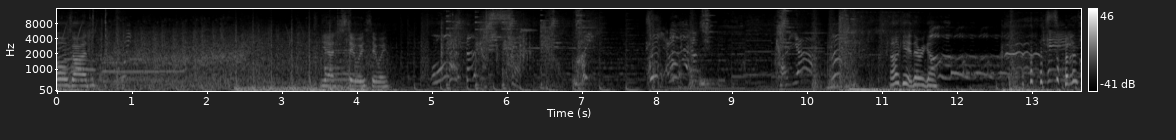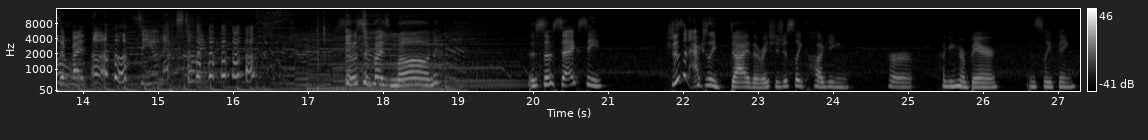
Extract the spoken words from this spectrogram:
Oh god. Yeah, just stay away, stay away. Okay, there we go. Sora Senpai's... See you next time. Sora Senpai's moan. It's so sexy. She doesn't actually die though, right? She's just like hugging her... Hugging her bear and sleeping.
